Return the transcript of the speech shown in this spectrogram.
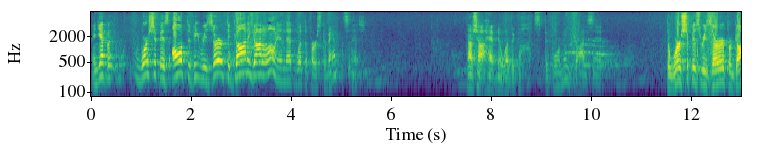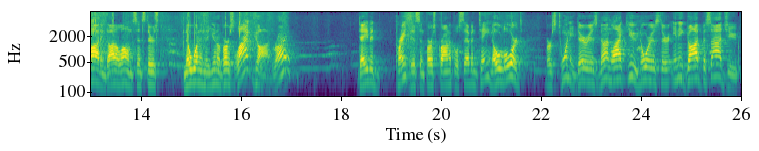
And yet, but worship is all to be reserved to God and God alone. Isn't that what the first commandment says? Thou shalt have no other gods before me, God said. The worship is reserved for God and God alone, since there's no one in the universe like God, right? David prayed this in 1 Chronicles 17. O Lord, verse 20, there is none like you, nor is there any God beside you.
